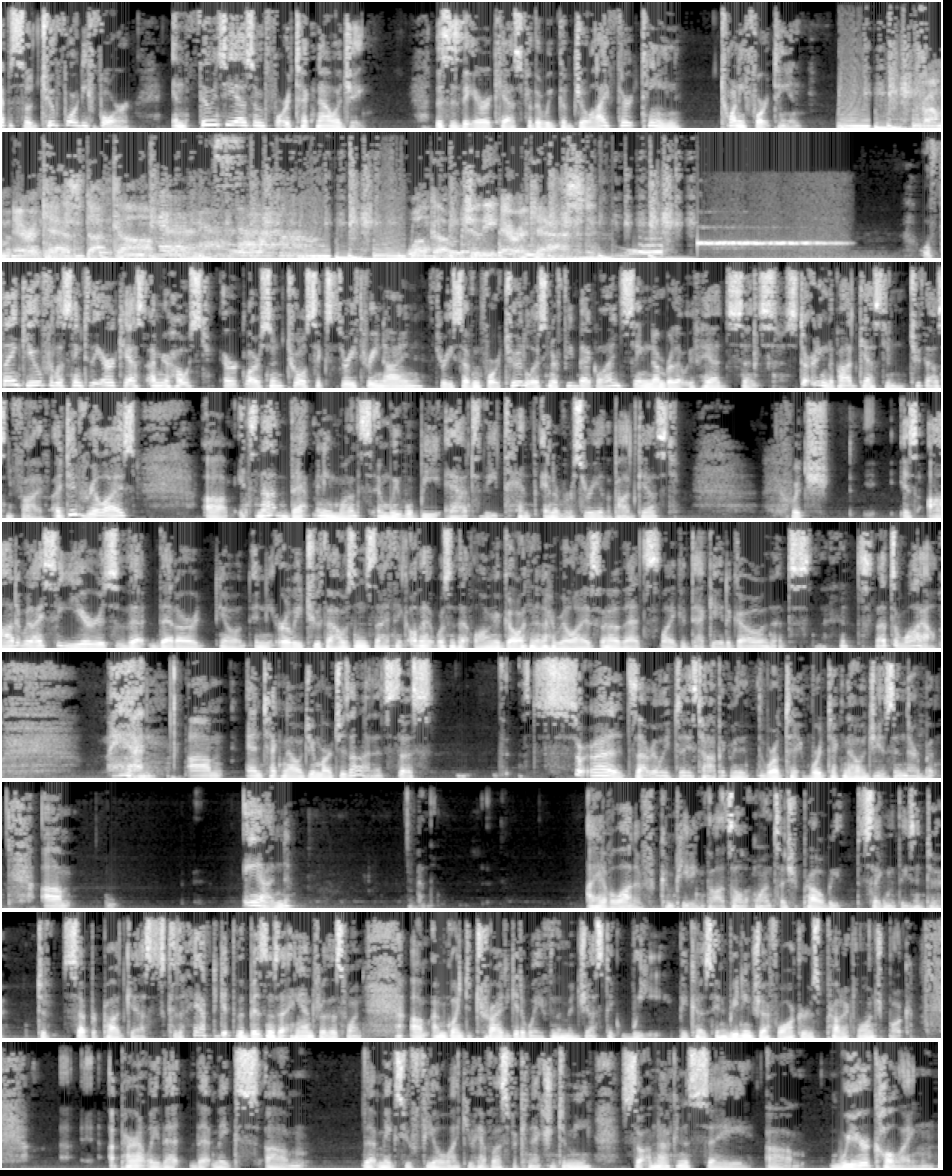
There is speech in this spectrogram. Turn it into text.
episode 244, Enthusiasm for Technology. This is the Ericast for the week of July 13, 2014. From Ericast.com. Ericast.com. Welcome to the Ericast. Well, thank you for listening to the Ericast. I'm your host, Eric Larson, 206-339-3742, the listener feedback line, same number that we've had since starting the podcast in 2005. I did realize uh, it's not that many months and we will be at the 10th anniversary of the podcast, which is odd when I see years that, that are, you know, in the early 2000s and I think, oh, that wasn't that long ago. And then I realize, oh, that's like a decade ago and that's, it's, that's a while. Man, um, and technology marches on. It's it's, uh, it's not really today's topic. I mean, the word, te- word technology is in there, but, um, and I have a lot of competing thoughts all at once. I should probably segment these into to separate podcasts because I have to get to the business at hand for this one. Um, I'm going to try to get away from the majestic we because in reading Jeff Walker's product launch book, apparently that that makes um, that makes you feel like you have less of a connection to me. So I'm not going to say um, we're calling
